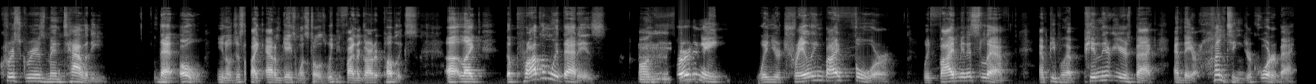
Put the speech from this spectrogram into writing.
Chris Grier's mentality that, oh, you know, just like Adam Gase once told us, we can find a guard at Publix. Uh, like, the problem with that is on mm-hmm. third and eight, when you're trailing by four with five minutes left and people have pinned their ears back and they are hunting your quarterback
